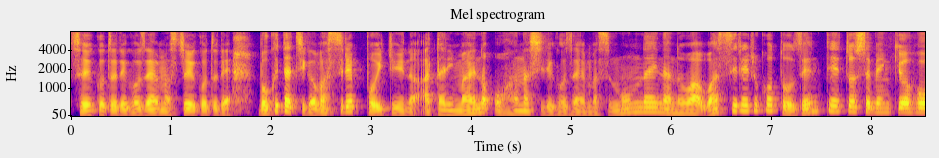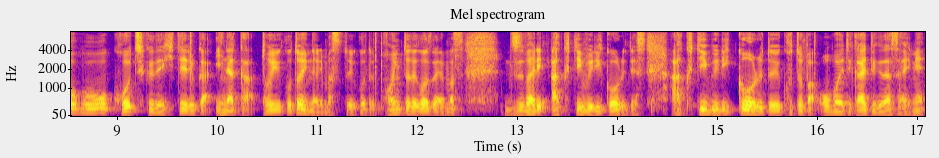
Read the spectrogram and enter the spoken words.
そういうことでございます。ということで、僕たちが忘れっぽいというのは当たり前のお話でございます。問題なのは、忘れることを前提とした勉強方法を構築できているか否かということになります。ということで、ポイントでございます。ズバリアクティブリコールです。アクティブリコールという言葉覚えて帰ってくださいね。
